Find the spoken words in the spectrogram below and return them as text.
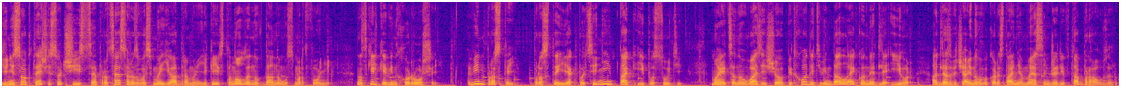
Unisoc T606 це процесор з 8 ядрами, який встановлено в даному смартфоні. Наскільки він хороший? Він простий. Простий як по ціні, так і по суті. Мається на увазі, що підходить він далеко не для ігор, а для звичайного використання месенджерів та браузеру.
